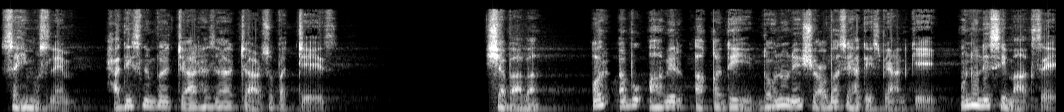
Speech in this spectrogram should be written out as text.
صحیح مسلم، حدیث نمبر چار ہزار چار سو پچیس۔ شبابہ اور ابو عامر اقدی دونوں نے شعبہ سے حدیث بیان کی۔ انہوں نے سیماک سے،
